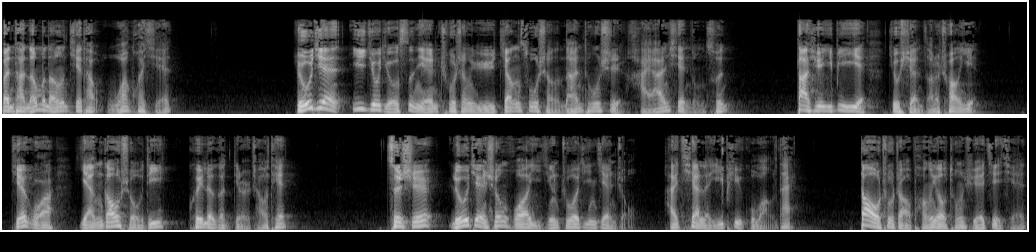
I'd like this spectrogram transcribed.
问他能不能借他五万块钱。刘健一九九四年出生于江苏省南通市海安县农村，大学一毕业就选择了创业，结果眼高手低，亏了个底儿朝天。此时，刘健生活已经捉襟见肘，还欠了一屁股网贷，到处找朋友同学借钱。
